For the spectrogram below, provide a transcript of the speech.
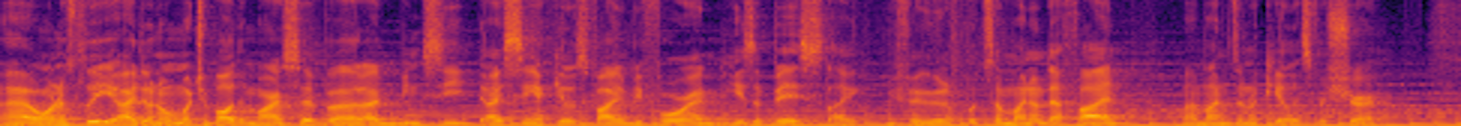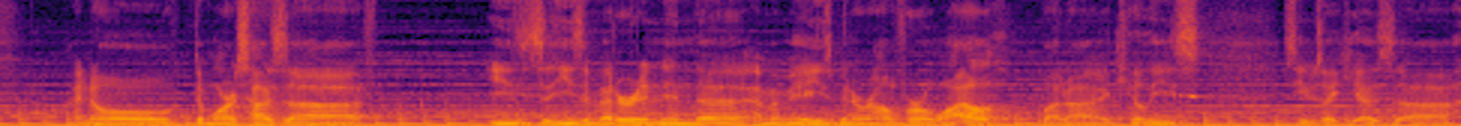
Uh, honestly, I don't know much about Demarce, but I've been see I seen Achilles fight before, and he's a beast. Like, if you're gonna put some money on that fight, my money's on Achilles for sure. I know Demarce has a he's he's a veteran in the MMA. He's been around for a while, but uh, Achilles seems like he has a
